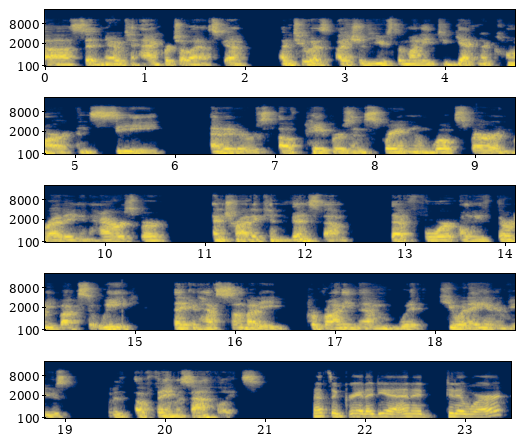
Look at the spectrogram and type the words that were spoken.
uh, said no to Anchorage, Alaska. And two is I should have used the money to get in a car and see editors of papers in Scranton and Wilkes-Barre and Reading and Harrisburg and try to convince them that for only 30 bucks a week, they could have somebody providing them with Q&A interviews with, of famous athletes. That's a great idea. And it did it work?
